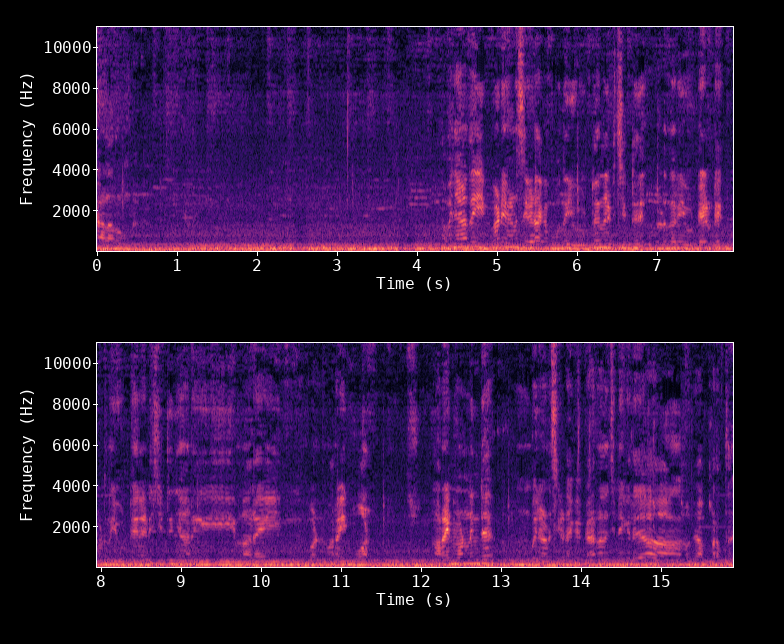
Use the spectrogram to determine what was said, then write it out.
കളറും ഞാനത് ഇവിടെയാണ് സൈഡാക്കാൻ പോകുന്നത്. യൂ ടേൺ അടിച്ചിട്ട് ഇവിടുന്ന് ഒരു യൂ ടേൺ ഉണ്ട്. ഇവിടുന്ന് യൂ ടേൺ അടിച്ചിട്ട് ഞാൻ ഈ marine one marine one marine വണ്ണിന്റെ മുമ്പിലാണ് സൈഡാക്കുക. കാരണം എന്ന് വെച്ചിട്ടുണ്ടെങ്കിൽ നമുക്ക് അപ്പുറത്ത്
